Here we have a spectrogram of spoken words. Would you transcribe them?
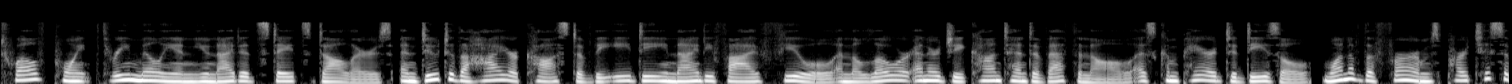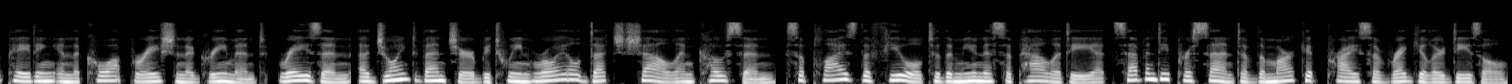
12.3 million United States dollars, and due to the higher cost of the ED95 fuel and the lower energy content of ethanol as compared to diesel, one of the firms participating in the cooperation agreement, Raízen, a joint venture between Royal Dutch Shell and Cosan, supplies the fuel to the municipality at 70% of the market price of regular diesel.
